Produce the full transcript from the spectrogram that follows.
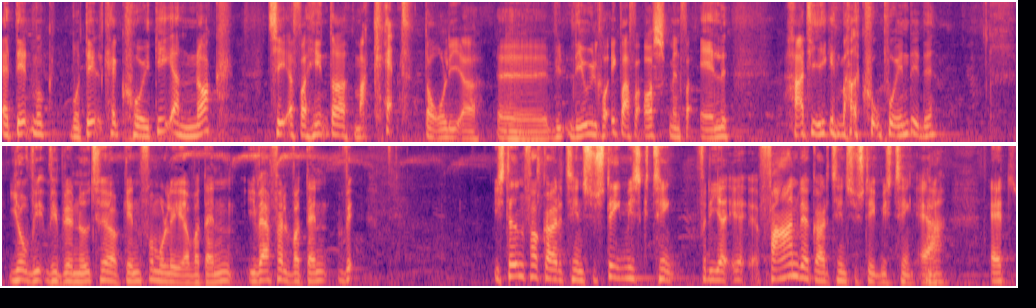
at den model kan korrigere nok til at forhindre markant dårligere øh, levevilkår. Ikke bare for os, men for alle. Har de ikke en meget god pointe i det? Jo, vi, vi bliver nødt til at genformulere, hvordan, i hvert fald hvordan... I stedet for at gøre det til en systemisk ting, fordi jeg, faren ved at gøre det til en systemisk ting er, mm. at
